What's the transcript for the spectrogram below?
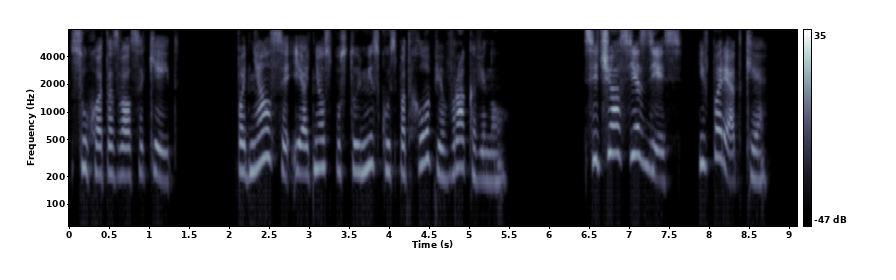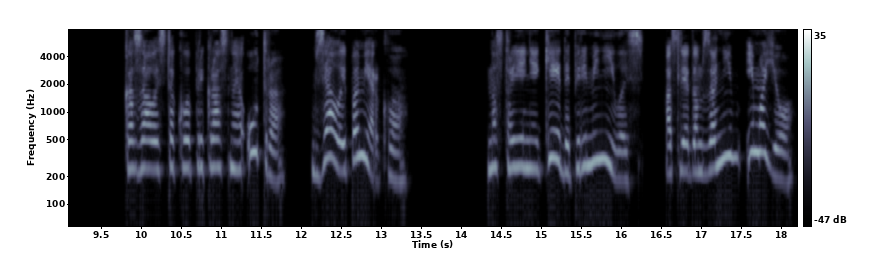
Сухо отозвался Кейт. Поднялся и отнес пустую миску из-под хлопьев в раковину. Сейчас я здесь и в порядке. Казалось, такое прекрасное утро взяла и померкла. Настроение Кейда переменилось, а следом за ним и мое.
